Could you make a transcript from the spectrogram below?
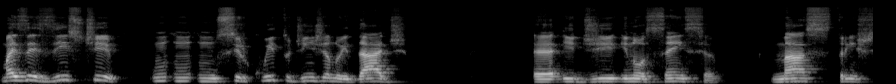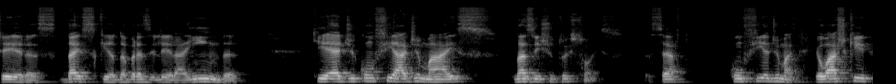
mas existe um, um, um circuito de ingenuidade é, e de inocência nas trincheiras da esquerda brasileira ainda, que é de confiar demais nas instituições, tá certo? Confia demais. Eu acho que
